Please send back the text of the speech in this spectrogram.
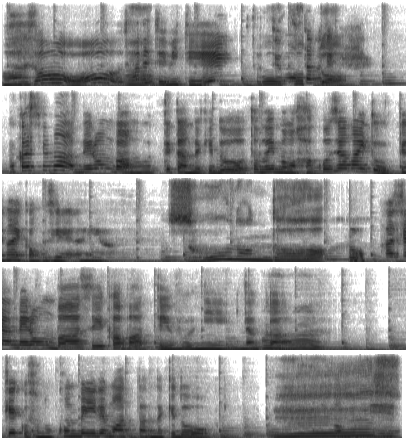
あ、そう？食べてみて。とっても。多分ね、昔はメロンバーも売ってたんだけど、多分今は箱じゃないと売ってないかもしれないよ。そうなんだ。昔はメロンバー、スイカバーっていう風になんか、うんうん。結構そのコンビニでもあったんだけど、えー。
